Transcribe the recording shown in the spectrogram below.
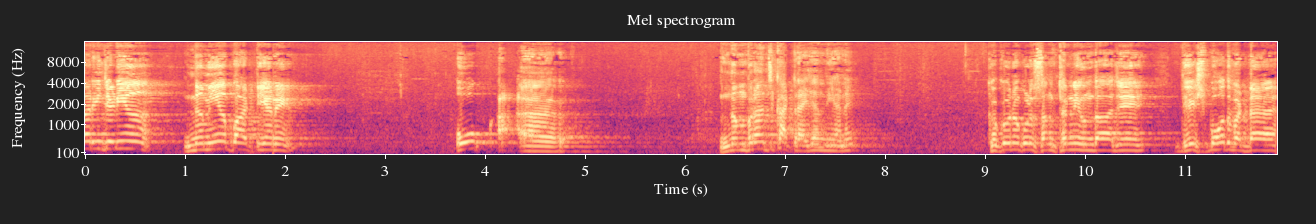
ਵਾਰੀ ਜਿਹੜੀਆਂ ਨਵੀਆਂ ਪਾਰਟੀਆਂ ਨੇ, ਉਹ ਨੰਬਰਾਂ 'ਚ ਘੱਟ ਰਹਿ ਜਾਂਦੀਆਂ ਨੇ। ਕਿਉਂਕਿ ਉਹਨਾਂ ਕੋਲ ਸੰਗਠਨ ਨਹੀਂ ਹੁੰਦਾ ਅਜੇ ਦੇਸ਼ ਬਹੁਤ ਵੱਡਾ ਹੈ,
